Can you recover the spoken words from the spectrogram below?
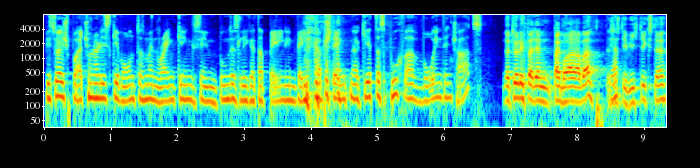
bist du als Sportjournalist gewohnt, dass man in Rankings, in Bundesliga-Tabellen, in Weltcup-Ständen agiert. Das Buch war wo in den Charts? Natürlich bei den, bei Morava, das Ja. ist die wichtigste.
